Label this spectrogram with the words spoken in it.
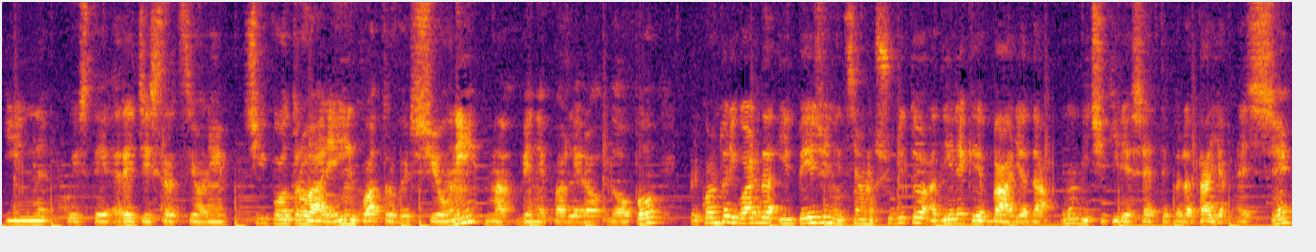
in queste registrazioni. Si può trovare in quattro versioni ma ve ne parlerò dopo. Per quanto riguarda il peso iniziamo subito a dire che varia da 11,7 kg per la taglia S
